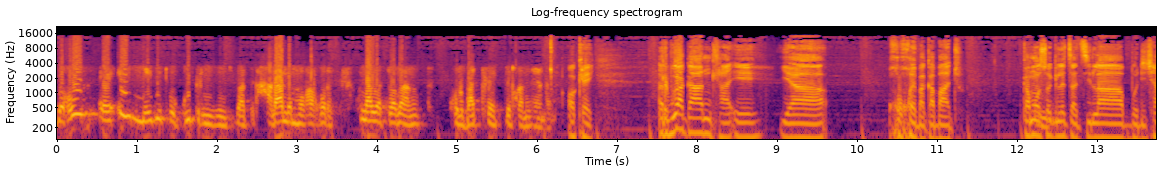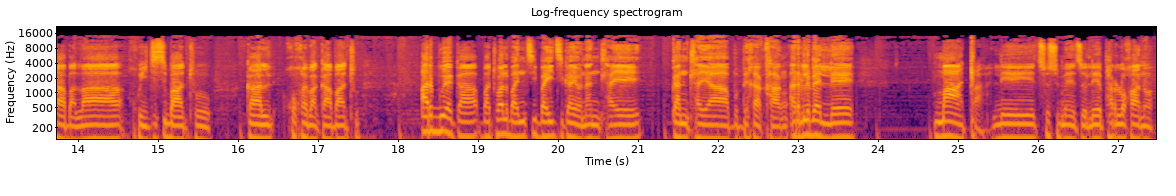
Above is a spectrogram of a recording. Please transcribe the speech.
the whole aim made it for good reasons but ga ra lemoga gore go na batho ba gore ba trapped gona yaanong okay. Re bua ka ntlha e ya go gweba ka batho. Ka moso ke letsatsi la boditšhaba la go itsise batho ka go gweba ka batho. A re bue ka batho ba le bantsi ba itse ka yona ntlha e ka ntlha ya bobegakgang. A re lebelele maatla le tshosumetso le pharologano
